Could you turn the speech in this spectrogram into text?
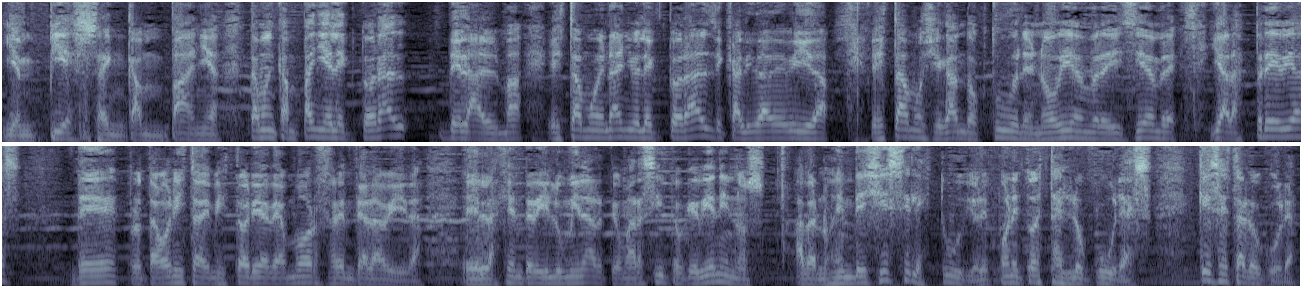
y empieza en campaña. Estamos en campaña electoral del alma. Estamos en año electoral de calidad de vida. Estamos llegando a octubre, noviembre, diciembre y a las previas de protagonista de mi historia de amor frente a la vida. Eh, la gente de Iluminarte, Omarcito, que viene y nos, a ver, nos embellece el estudio, le pone todas estas locuras. ¿Qué es esta locura?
